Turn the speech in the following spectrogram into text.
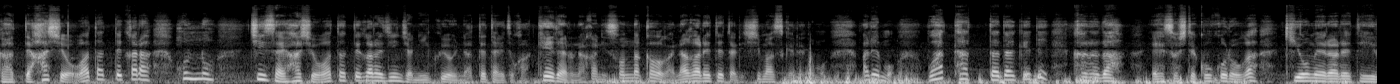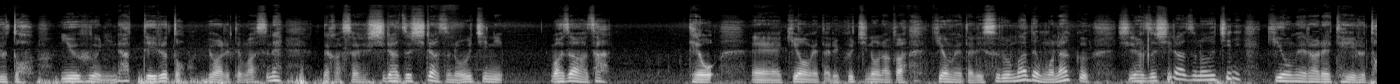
があって橋を渡ってからほんの小さい橋を渡ってから神社に行くようになってたりとか境内の中にそんな川が流れてたりしますけれどもあれも渡っただけで体、えー、そして心が清められているというふうになっていると言われてますねだからそれ知らず知らずのうちにわざわざ手を、えー、清めたり口の中清めたりするまでもなく知らず知らずのうちに清められていると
